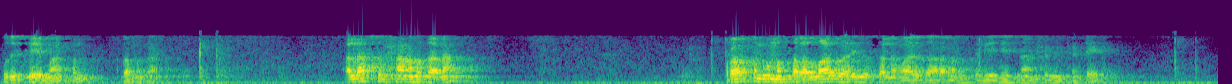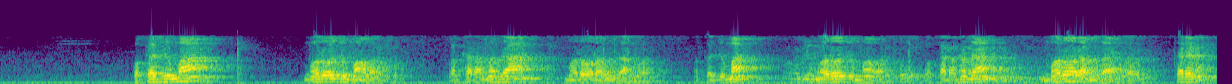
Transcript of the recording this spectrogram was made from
కురిసే మాసం రమదాన్ అల్లాహ్ సుల్హానహతాలా ప్రవక్త ముహమ్మద్ సల్లల్లాహు అలీ వసలం వారి ద్వారా మనకు తెలియజేసిన అంశం ఏంటంటే ఒక జుమా మరో జుమా వరకు ఒక రమజాన్ మరో రమజాన్ వరకు ఒక జుమా మరో జుమా వరకు ఒక రమజాన్ మరో రమజాన్ వరకు సరేనా?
